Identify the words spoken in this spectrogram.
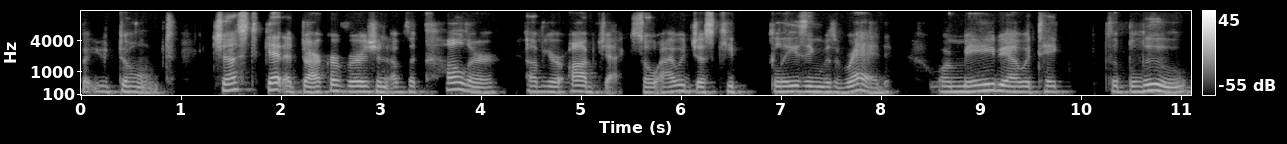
But you don't. Just get a darker version of the color of your object. So I would just keep glazing with red, or maybe I would take the blue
